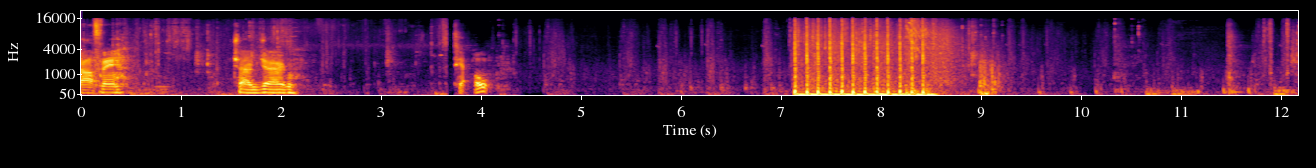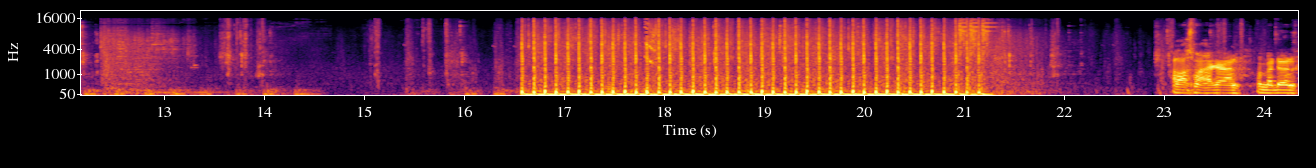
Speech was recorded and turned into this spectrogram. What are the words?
Get off me. Chug jug. Let's. Oh. I lost my gun. What am I doing?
